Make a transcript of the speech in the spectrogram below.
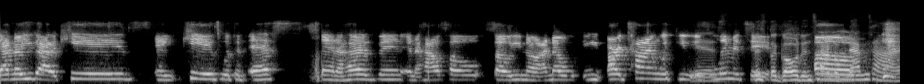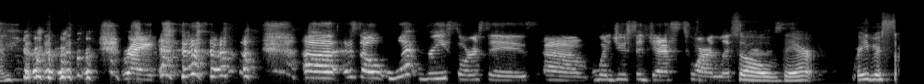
I know you got a kids and kids with an S and a husband and a household. So, you know, I know our time with you yes. is limited. It's the golden time um, of nap time. right. uh, so, what resources um, would you suggest to our listeners? So, there, or even search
